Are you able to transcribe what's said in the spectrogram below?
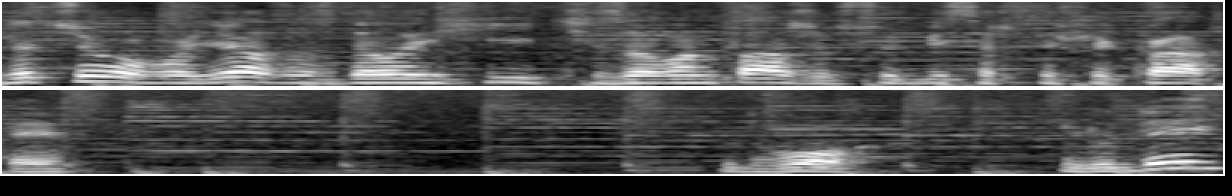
Для цього я заздалегідь завантажив собі сертифікати двох людей,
